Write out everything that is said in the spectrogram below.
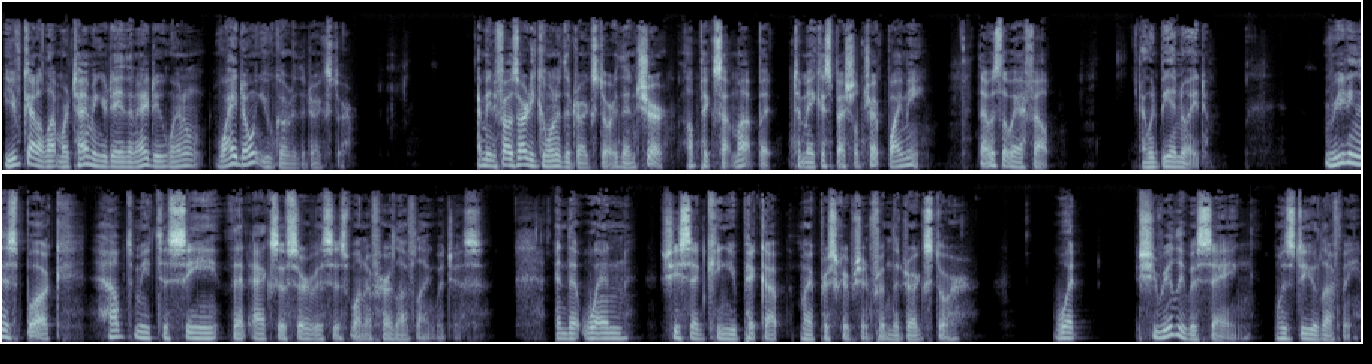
you've got a lot more time in your day than I do. Why don't, why don't you go to the drugstore? I mean, if I was already going to the drugstore, then sure, I'll pick something up. But to make a special trip, why me? That was the way I felt. I would be annoyed. Reading this book helped me to see that acts of service is one of her love languages. And that when she said, Can you pick up my prescription from the drugstore? What she really was saying was, Do you love me?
